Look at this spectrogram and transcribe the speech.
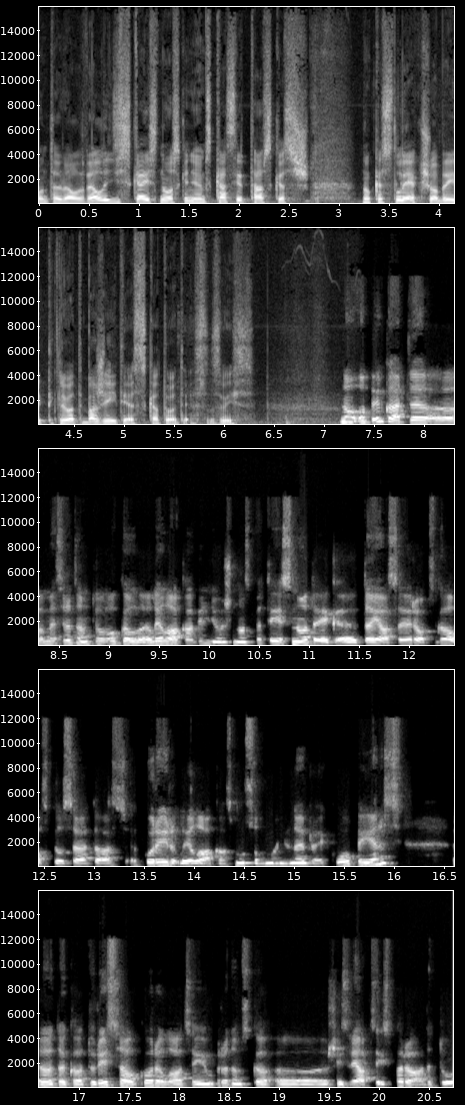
un tad vēl reliģiskais noskaņojums. Kas ir tas, kas, nu, kas liek šobrīd tik ļoti bažīties skatoties uz visu? Nu, pirmkārt, eh, mēs redzam to, ka lielākā viļņošanās patiesi notiek eh, tajās Eiropas galvaspilsētās, kur ir lielākās musulmaņu un ebreju kopienas. Eh, tā kā tur ir sava korelācija, un, protams, ka šīs reakcijas parāda to,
